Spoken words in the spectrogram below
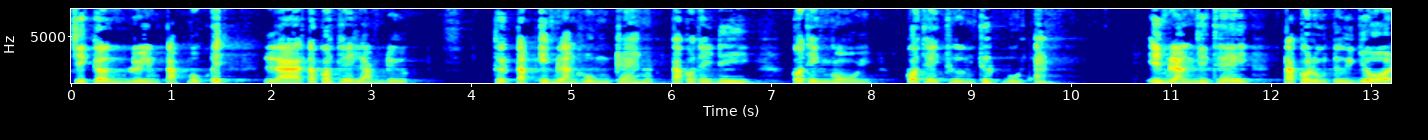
Chỉ cần luyện tập một ít là ta có thể làm được. Thực tập im lặng hùng tráng, ta có thể đi, có thể ngồi, có thể thưởng thức buổi ăn. Im lặng như thế, ta có đủ tự do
